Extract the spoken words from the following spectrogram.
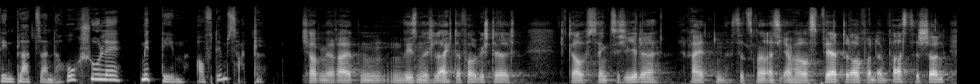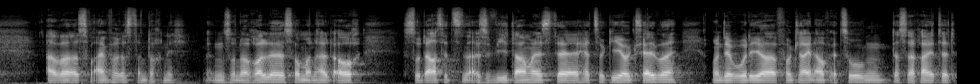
den Platz an der Hochschule mit dem auf dem Sattel. Ich habe mir Reiten wesentlich leichter vorgestellt. Ich glaube, es denkt sich jeder, Reiten sitzt man sich einfach aufs Pferd drauf und dann passt es schon. aber so einfach ist dann doch nicht. In so einer Rolle soll man halt auch so da sitzen, also wie damals der Herzog Georg selber. Und der wurde ja von klein auf erzogen, dass er reitet.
